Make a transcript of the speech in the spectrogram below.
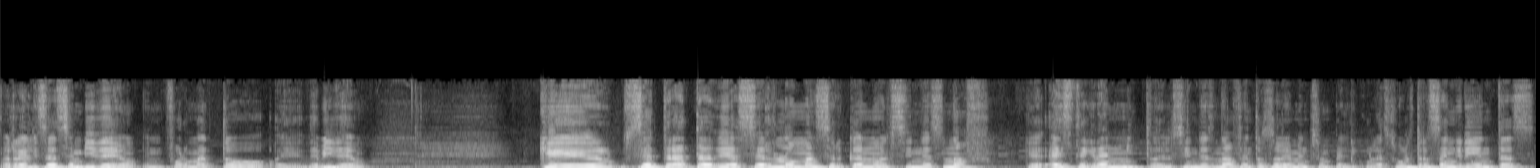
realizadas en video, en formato eh, de video, que se trata de hacer lo más cercano al cine snuff, que, a este gran mito del cine snuff. Entonces, obviamente, son películas ultra sangrientas,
